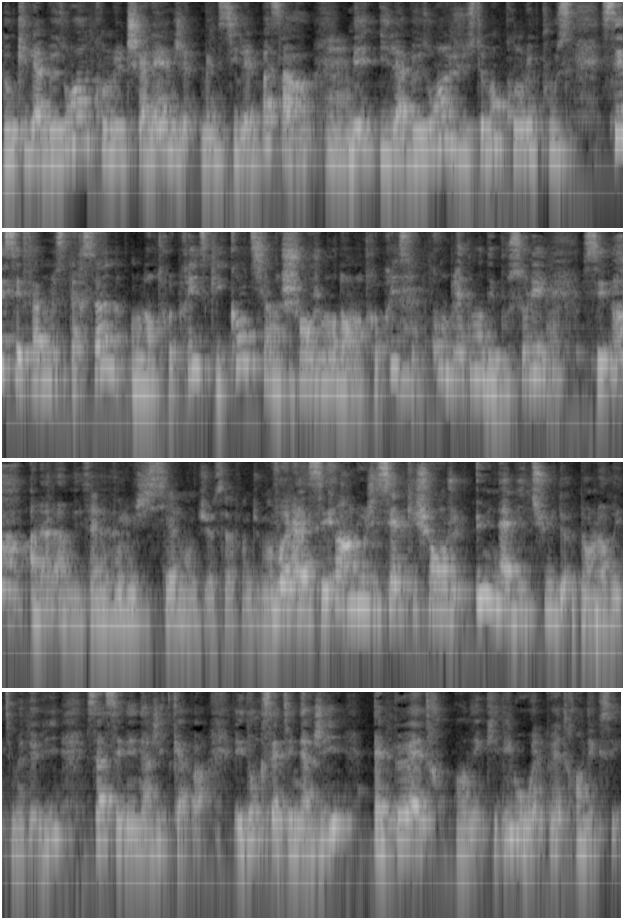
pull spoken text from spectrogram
Donc il a besoin qu'on le challenge, même s'il aime pas ça, hein, mm. mais il a besoin justement qu'on le pousse. C'est ces fameuses personnes en entreprise qui, quand il y a un changement dans l'entreprise, sont complètement déboussolées. C'est oh, ah là là, mais c'est un nouveau logiciel, mon Dieu, c'est la fin du monde. Voilà, c'est un logiciel qui change une habitude dans leur rythme de vie. Ça, c'est l'énergie de Kappa. Et donc cette énergie, elle peut être en équilibre ou elle peut être en excès.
